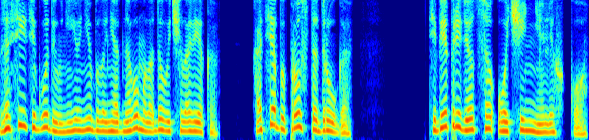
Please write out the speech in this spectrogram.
За все эти годы у нее не было ни одного молодого человека, хотя бы просто друга. Тебе придется очень нелегко.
